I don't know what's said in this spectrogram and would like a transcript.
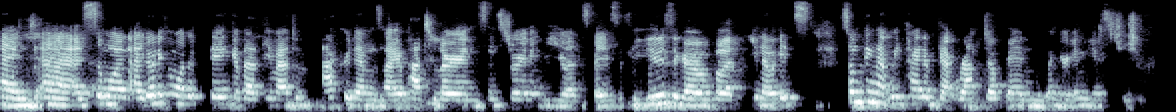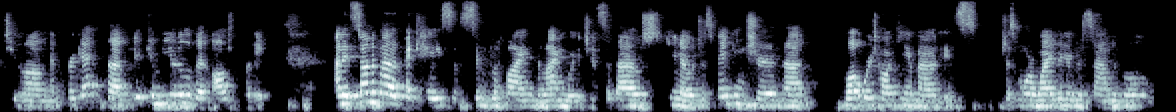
And uh, as someone, I don't even want to think about the amount of acronyms I have had to learn since joining the UN space a few years ago, but you know, it's something that we kind of get wrapped up in when you're in the institution for too long and forget that it can be a little bit off-putting. And it's not about a case of simplifying the language, it's about, you know, just making sure that what we're talking about is just more widely understandable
